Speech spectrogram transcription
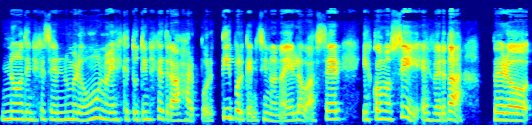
no, tienes que ser el número uno y es que tú tienes que trabajar por ti porque si no nadie lo va a hacer. Y es como, sí, es verdad, pero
